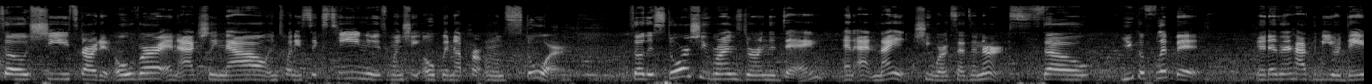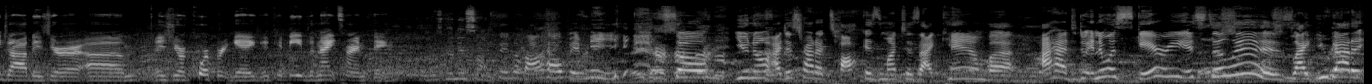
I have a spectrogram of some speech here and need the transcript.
So she started over, and actually now in 2016 is when she opened up her own store. So the store she runs during the day, and at night she works as a nurse. So you could flip it. It doesn't have to be your day job as your um, your corporate gig. It could be the nighttime thing something about helping me. so, you know, I just try to talk as much as I can, but I had to do it. And it was scary. It still is. Like, you got to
